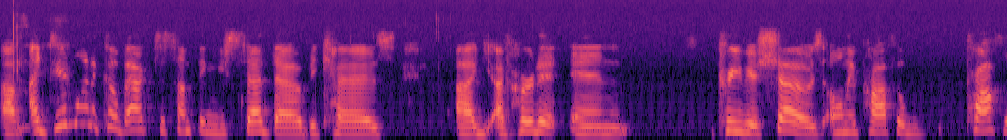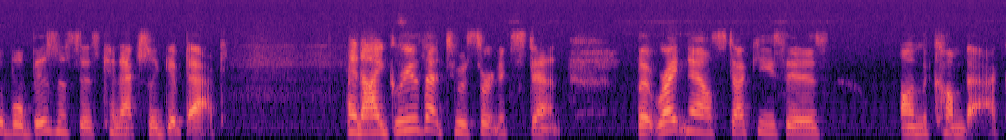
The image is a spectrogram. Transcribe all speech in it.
Um, I did want to go back to something you said though, because uh, I've heard it in previous shows. Only profitable profitable businesses can actually get back, and I agree with that to a certain extent. But right now, Stuckey's is on the comeback.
